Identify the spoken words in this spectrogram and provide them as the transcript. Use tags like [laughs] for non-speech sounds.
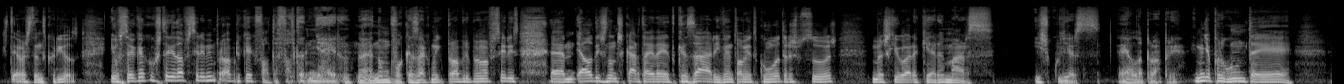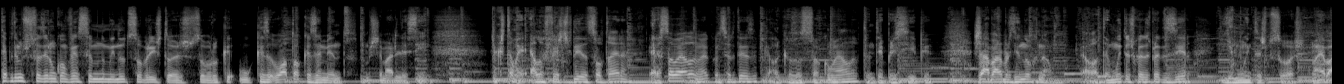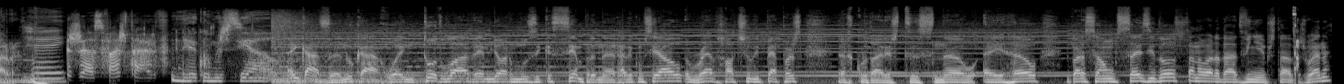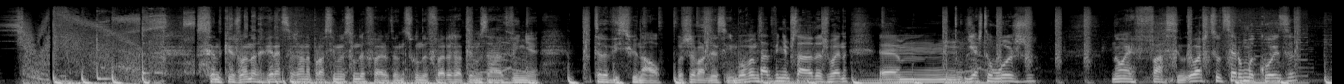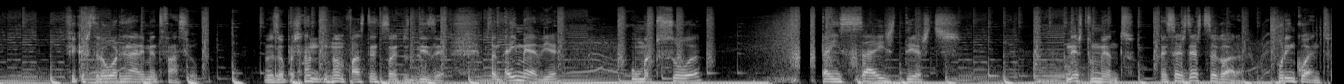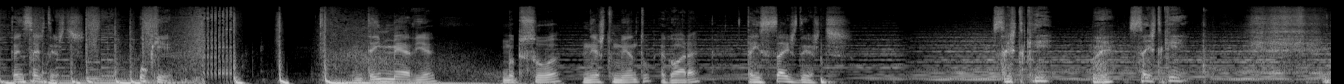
Isto é bastante curioso. Eu sei o que é que eu gostaria de oferecer a mim próprio. O que é que falta? Falta dinheiro. Não, é? não me vou casar comigo próprio para me oferecer isso. Um, ela diz que não descarta a ideia de casar eventualmente com outras pessoas, mas que agora quer amar-se e escolher-se a ela própria. E a minha pergunta é: até podemos fazer um convença-me no minuto sobre isto hoje, sobre o, o, o autocasamento, vamos chamar-lhe assim. A questão é: ela fez despedida solteira? Era só ela, não é? Com certeza, porque ela casou-se só com ela, portanto, em princípio. Já a Bárbara Tinoco não. Ela tem muitas coisas para dizer e a muitas pessoas, não é, Bárbara? Já se faz tarde na Comercial. Em casa, no carro, em todo lado, é a melhor música sempre na rádio comercial. Red Hot Chili Peppers, a recordar este Snow A-Ho. Agora são 6 e 12, está na hora da adivinha emprestada, Joana. Sendo que a Joana regressa já na próxima segunda-feira. Portanto, segunda-feira já temos a adivinha tradicional. Vou chamar-lhe assim. Bom, vamos à adivinha emprestada da Joana. Um, e esta hoje não é fácil. Eu acho que se eu disser uma coisa, fica extraordinariamente fácil. Mas eu para já [laughs] não faço tensões de dizer. Portanto, em média, uma pessoa tem seis destes. Neste momento, tem seis destes agora. Por enquanto, tem seis destes. O quê? Em média, uma pessoa, neste momento, agora, tem seis destes. Seis de quê? Não é? Seis de quê?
